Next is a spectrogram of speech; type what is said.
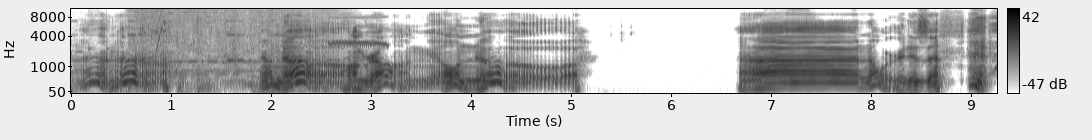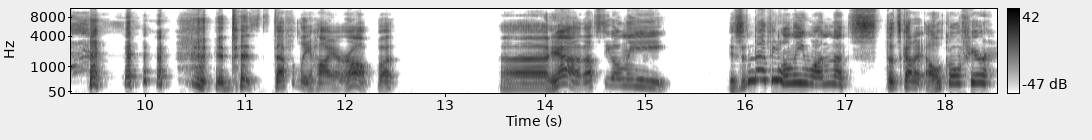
Oh, no. Oh, no. I'm wrong. Oh, no. I don't know where it is then. it's definitely higher up, but... Uh, yeah, that's the only... Isn't that the only one that's that's got an alcove here?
